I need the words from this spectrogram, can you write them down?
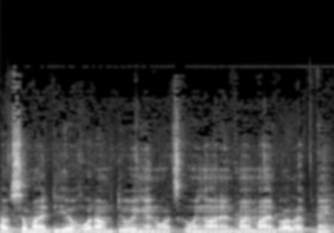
have some idea of what I'm doing and what's going on in my mind while I paint.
